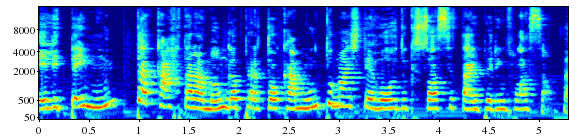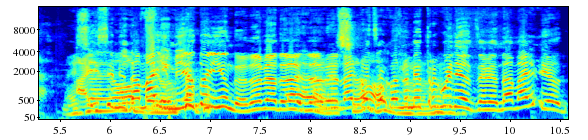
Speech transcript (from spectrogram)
ele tem muita carta na manga para tocar muito mais terror do que só citar hiperinflação. Ah, Aí é você me dá óbvio. mais medo ainda, na verdade. É, na verdade, é pode ser óbvio. quando me tranquiliza, você me dá mais medo.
